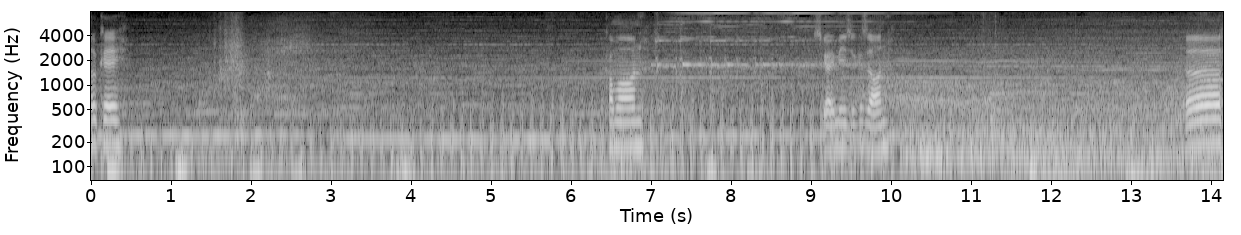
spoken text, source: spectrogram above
Okay. Come on. Scary music is on. Uh.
